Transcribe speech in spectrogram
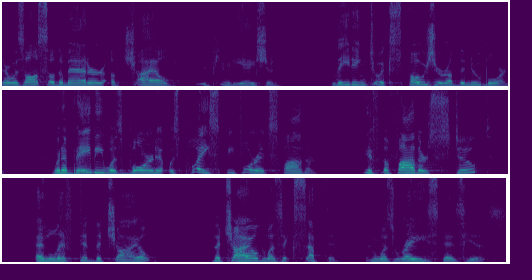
There was also the matter of child repudiation, leading to exposure of the newborn. When a baby was born, it was placed before its father. If the father stooped and lifted the child, the child was accepted and was raised as his.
